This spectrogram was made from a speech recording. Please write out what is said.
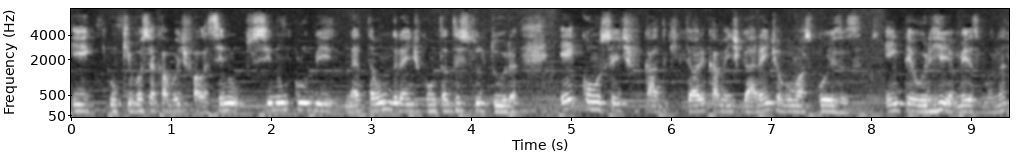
E o que você acabou de falar, se, no, se num clube né, tão grande, com tanta estrutura e com o certificado que teoricamente garante algumas coisas, em teoria mesmo, né?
